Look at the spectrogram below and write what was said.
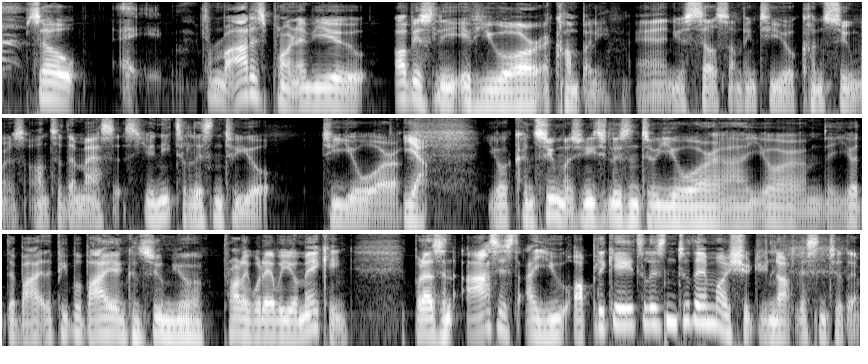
So, eh, from an artist's point of view, obviously, if you are a company and you sell something to your consumers, onto the masses, you need to listen to your to your yeah. your consumers. You need to listen to your uh, your um, the, your the, buy, the people buy and consume your product, whatever you're making. But as an artist, are you obligated to listen to them, or should you not listen to them?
